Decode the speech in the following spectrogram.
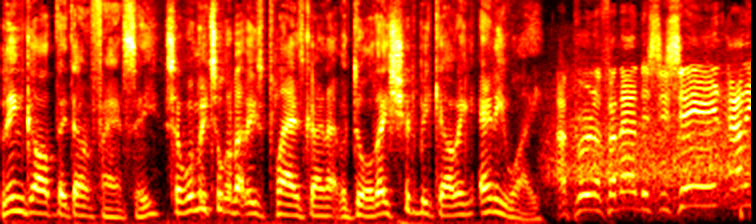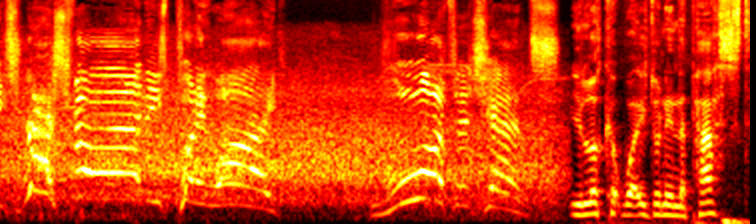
Lingard, they don't fancy. So when we're talking about these players going out the door, they should be going anyway. And Bruno Fernandes is in, and it's Rashford! He's put it wide! What a chance! You look at what he's done in the past.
